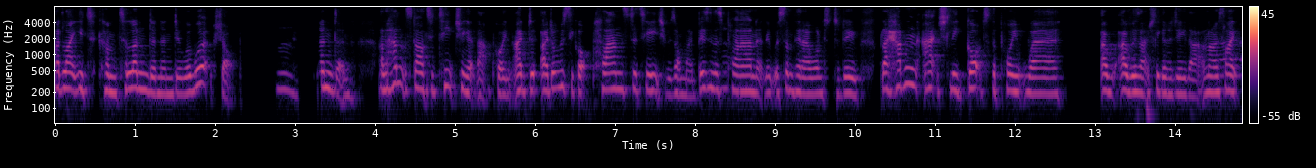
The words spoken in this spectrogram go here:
i'd like you to come to london and do a workshop mm. London and i hadn't started teaching at that point I'd, I'd obviously got plans to teach it was on my business plan and it was something i wanted to do but i hadn't actually got to the point where i, I was actually going to do that and i was like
